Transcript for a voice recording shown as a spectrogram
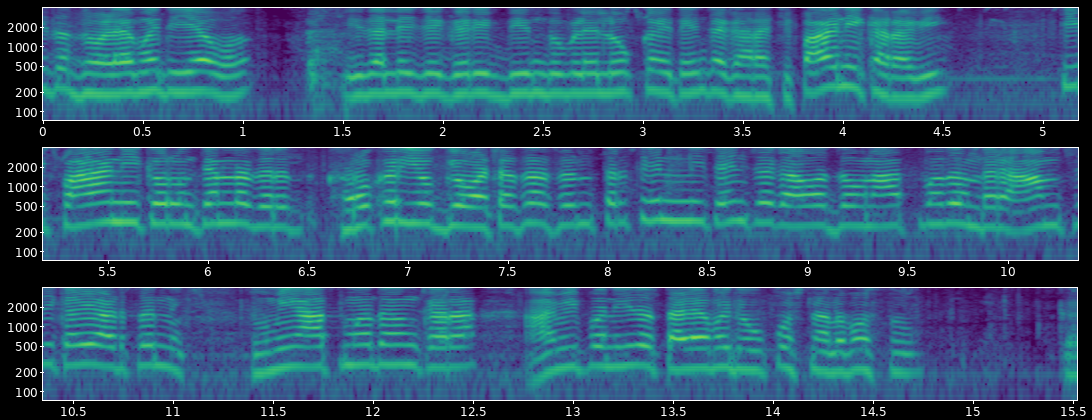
इथं झोळ्यामध्ये यावं. इथले जे गरीब दिनदुबळे लोक आहे त्यांच्या घराची पाहणी करावी. ती पाहणी करून त्यांना जर खरोखर योग्य वाटत असेल तर त्यांनी त्यांच्या गावात जाऊन आत्मदहन धरा. आमची काही अडचण नाही. तुम्ही आत्मदहन करा. आम्ही पण इथं तळ्यामध्ये उपोषणाला बसतो. क-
